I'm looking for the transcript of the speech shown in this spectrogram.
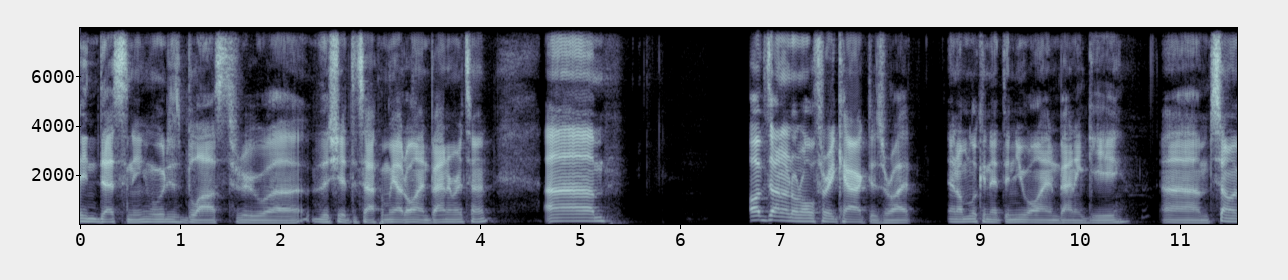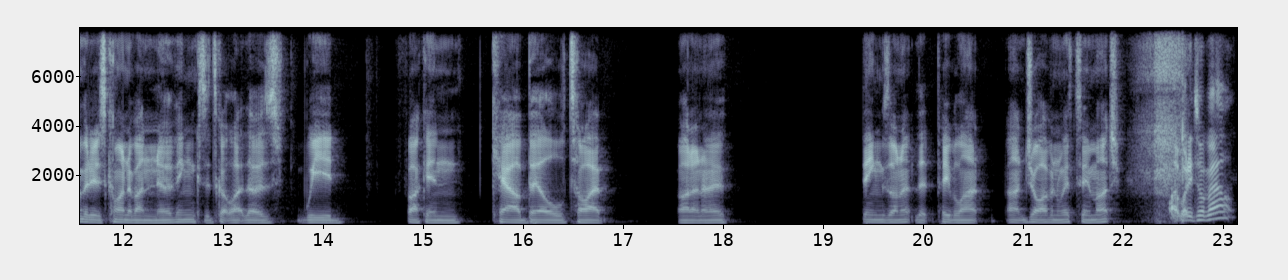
in Destiny, we'll just blast through uh, the shit that's happened. We had Iron Banner return. Um, I've done it on all three characters, right? And I'm looking at the new Iron Banner gear. Um, some of it is kind of unnerving because it's got like those weird fucking cowbell type, I don't know, things on it that people aren't aren't jiving with too much. Wait, what are you talking about?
